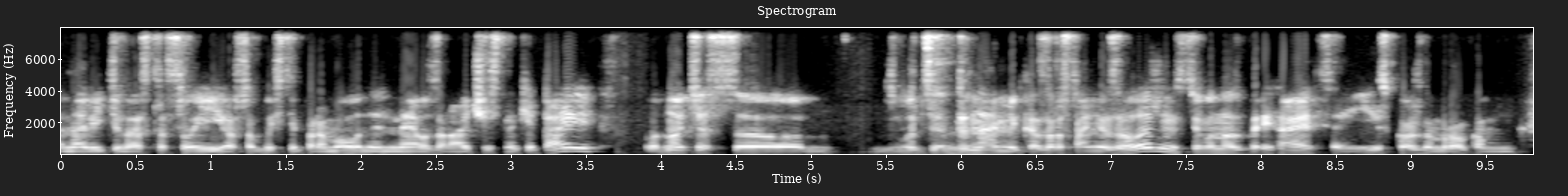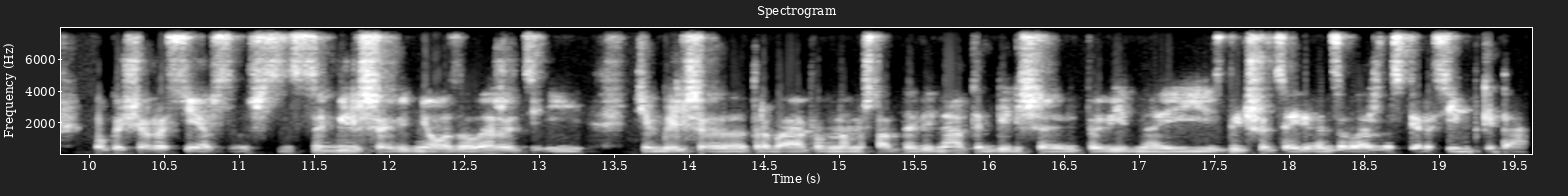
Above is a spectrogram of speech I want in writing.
навіть вести свої особисті перемовини, не озираючись на Китай. Водночас е, динаміка зростання залежності вона зберігається, і з кожним роком поки що Росія вс- вс- все більше від нього залежить, і чим більше триває повномасштабна війна, тим більше відповідно і збільшується рівень залежності Росії від Китаю.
